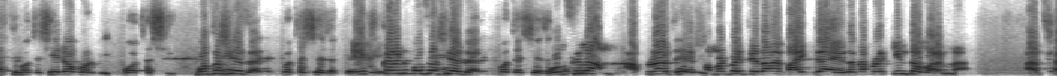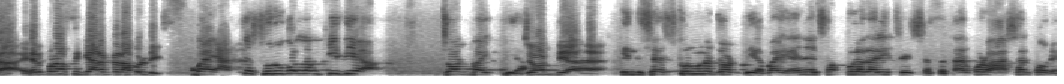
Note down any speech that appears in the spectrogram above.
আছে পঁচাশি পঁচাশি। 85,000? পঁচাশি হাজার এক্স কারেন্ট পঁচাশি হাজার? পঁচাশি হাজার বলছিলাম আপনার যে সম্রাট ভাই যে দামে বাইক দেয় এই দামে আপনারা কিনতেও পারেন না। আচ্ছা এরপর আছে কি আরেকটা ডাবল ডিস্ক ভাই আজকে শুরু করলাম কি দিয়া? জট বাইক দিয়া। জট দিয়া হ্যাঁ। কিন্তু শেষ করব না জট দিয়া। ভাই এনে সবগুলো গাড়ি ফ্রেশ আছে। তারপর আসার পরে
